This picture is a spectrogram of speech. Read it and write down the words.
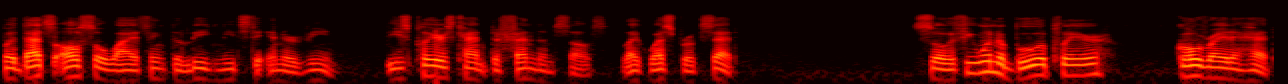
but that's also why I think the league needs to intervene. These players can't defend themselves, like Westbrook said. So if you want to boo a player, go right ahead.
